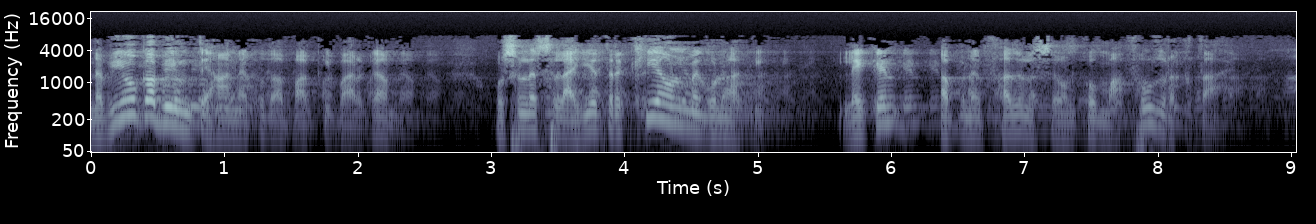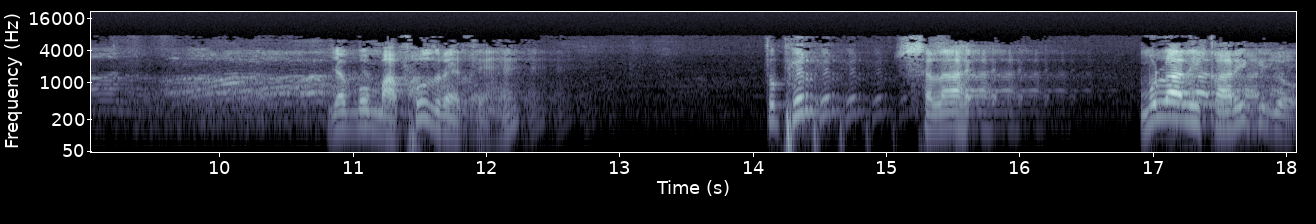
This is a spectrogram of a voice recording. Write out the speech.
نبیوں کا بھی امتحان ہے خدا پاک کی بارگاہ میں۔ اس نے صلاحیت رکھی ہے ان میں گناہ کی، لیکن اپنے فضل سے ان کو محفوظ رکھتا ہے۔ جب وہ محفوظ رہتے ہیں تو پھر صلاح ملا علی قاری کی جو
